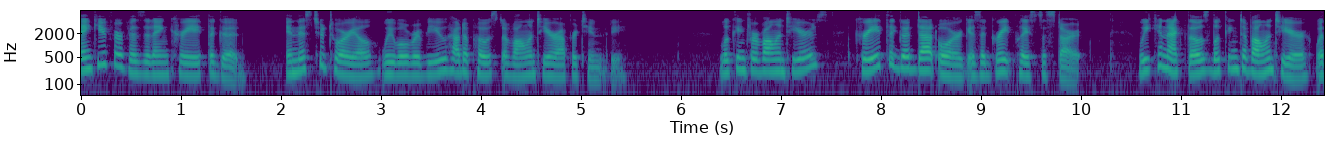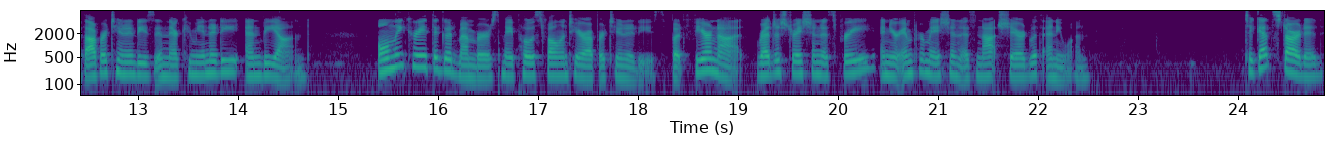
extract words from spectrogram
Thank you for visiting Create the Good. In this tutorial, we will review how to post a volunteer opportunity. Looking for volunteers? CreateTheGood.org is a great place to start. We connect those looking to volunteer with opportunities in their community and beyond. Only Create the Good members may post volunteer opportunities, but fear not, registration is free and your information is not shared with anyone. To get started,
